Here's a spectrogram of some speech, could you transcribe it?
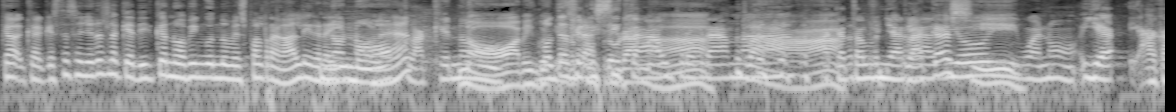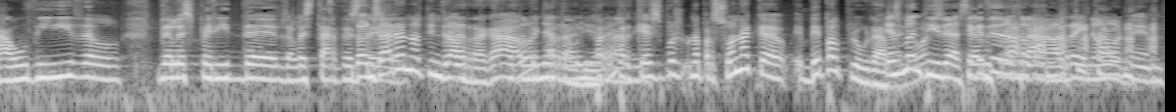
que, que aquesta senyora és la que ha dit que no ha vingut només pel regal, li agraïm No, no, molt, eh? Clar que no. No, ha vingut Moltes gràcies. felicitar programa. el programa Clar. a Catalunya Clar que Ràdio sí. i, bueno, i a, a gaudir del, de l'esperit de, de les tardes Doncs de... ara no tindrà el regal, Catalunya Ràdio, per, eh? perquè és una persona que ve pel programa. És mentida, Llavors, sí que tindràs el regal, reina. Totalment.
